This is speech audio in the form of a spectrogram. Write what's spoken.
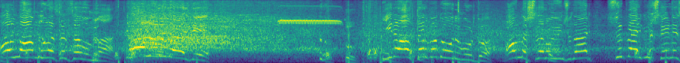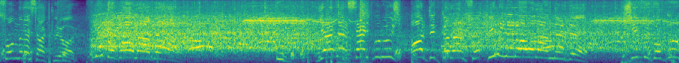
Allah'ım bu nasıl savunma. Ağları geldi. Yine alt tarafa doğru vurdu. Anlaşılan oyuncular süper güçlerini sonlara saklıyor. Ve top ağlarda. Yerden sert vuruş artık kalan son fileleri havalandırdı. Şimdi topu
